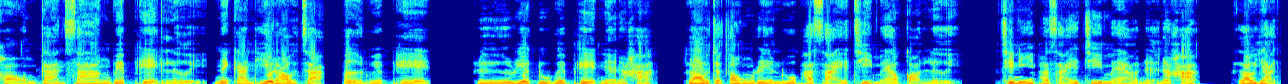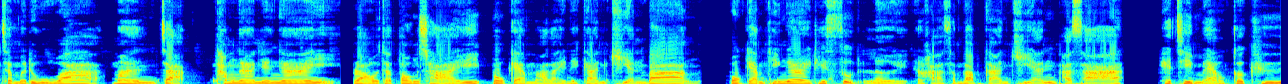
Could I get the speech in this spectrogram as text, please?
ของการสร้างเว็บเพจเลย ในการที่เราจะเปิดเว็บเพจหรือเรียกดูเว็บเพจเนี่ยนะคะ เราจะต้องเรียนรู้ภาษา HTML ก่อนเลย ทีนี้ภาษา HTML เนี่ยนะคะ เราอยากจะมาดูว่ามันจะทำงานยังไง เราจะต้องใช้โปรแกรมอะไรในการเขียนบ้าง โปรแกรมที่ง่ายที่สุดเลยนะคะสำหรับการเขียนภาษา HTML ก็คือ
